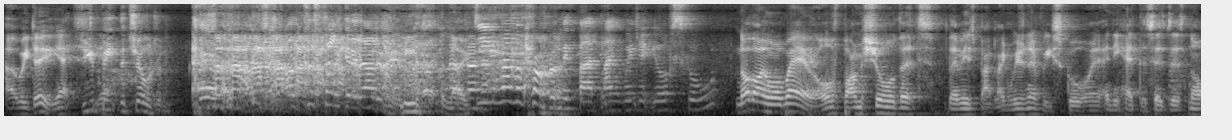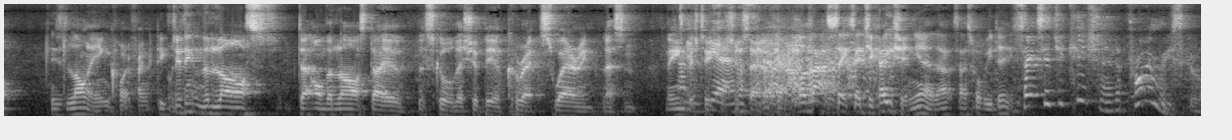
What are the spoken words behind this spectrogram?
Uh, we do, yes. Do you beat the children? I'm just trying to get it out of you. no. Do you have a problem with bad language at your school? Not that I'm aware of, but I'm sure that there is bad language in every school. and Any head that says there's not is lying, quite frankly. Do you think the last on the last day of the school there should be a correct swearing lesson? The uh, English teacher Yeah, should say, okay. okay. Well, that's sex education. Yeah, that's that's what we do. Sex education in a primary school?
